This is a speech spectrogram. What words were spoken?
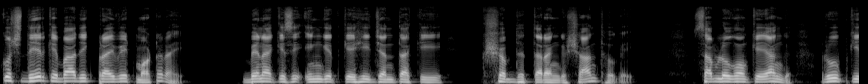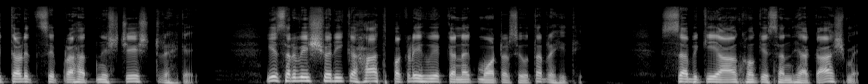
कुछ देर के बाद एक प्राइवेट मोटर आई। बिना किसी इंगित के ही जनता की क्षुब्ध तरंग शांत हो गई। सब लोगों के अंग रूप की तड़ित से प्रहत निश्चेष्ट रह गए। ये सर्वेश्वरी का हाथ पकड़े हुए कनक मोटर से उतर रही थी। सबकी आँखों के संध्याकाश में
